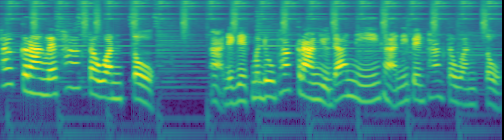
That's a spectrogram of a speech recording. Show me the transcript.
ภาคกลางและภาคตะวันตกเด็กๆมาดูภาคกลางอยู่ด้านนี้ค่ะ นี่เป็นภาคตะวันตก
